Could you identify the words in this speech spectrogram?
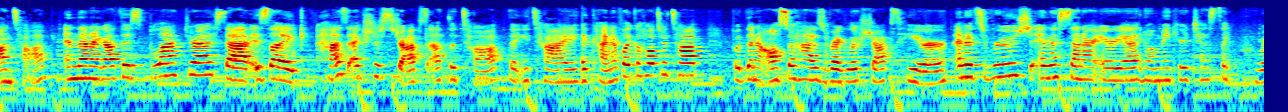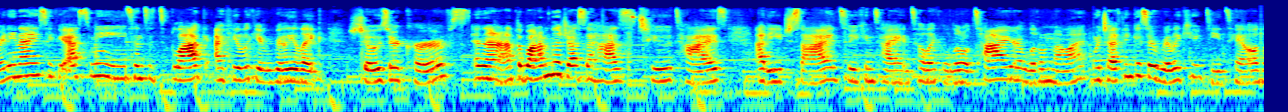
on top. And then I got this black dress that is like has extra straps at the top that you tie like kind of like a halter top but then it also has regular straps here. And it's ruched in the center area. It'll make your chest look pretty nice if you ask me. Since it's black I feel like it really like shows your curves. And then at the bottom of the dress it has two ties at each side. So you can tie it into like a little tie or a little knot which I think is a really cute detail.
